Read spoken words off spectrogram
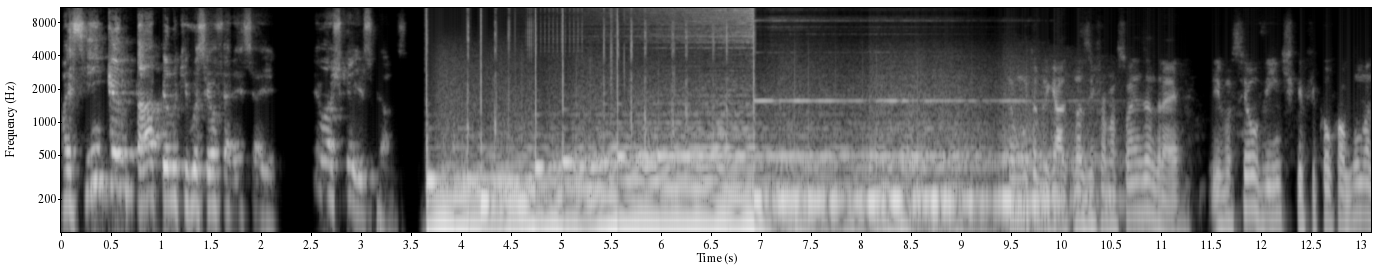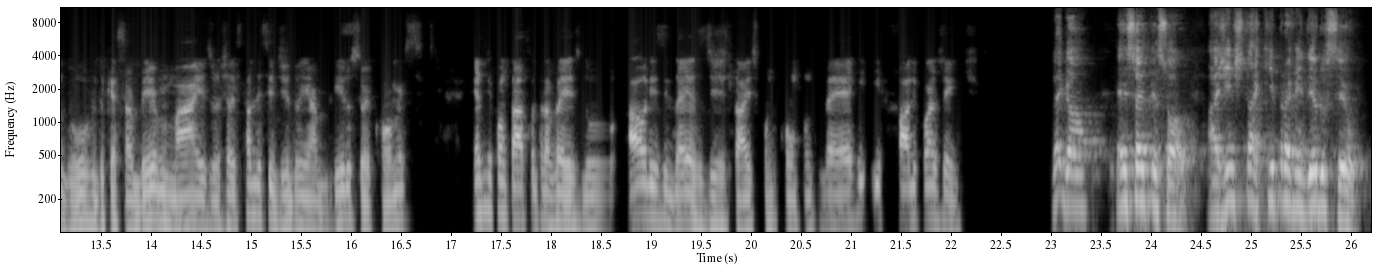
mas se encantar pelo que você oferece a ele. Eu acho que é isso, Carlos. Obrigado pelas informações, André. E você, ouvinte, que ficou com alguma dúvida, quer saber mais ou já está decidido em abrir o seu e-commerce, entre em contato através do aurisideiasdigitais.com.br e fale com a gente. Legal. É isso aí, pessoal. A gente está aqui para vender o seu.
